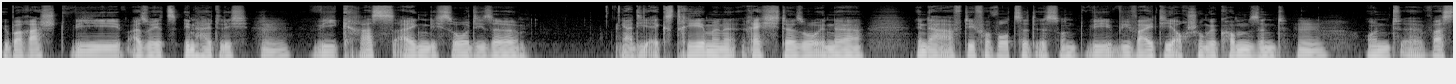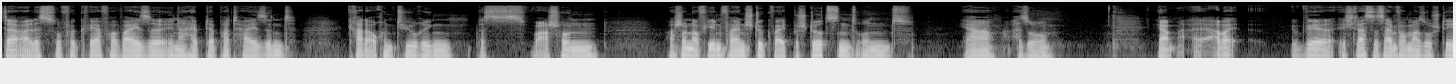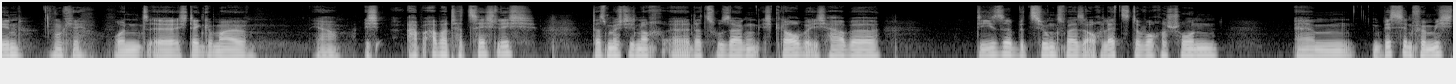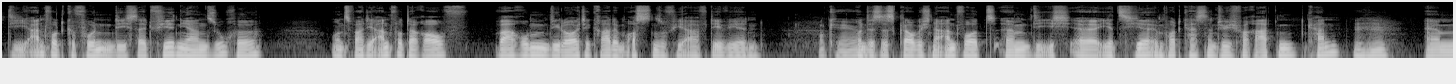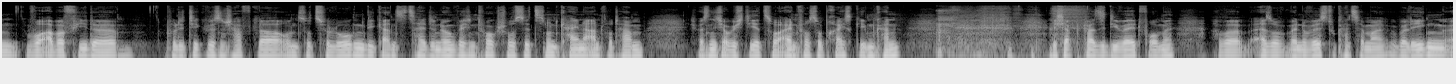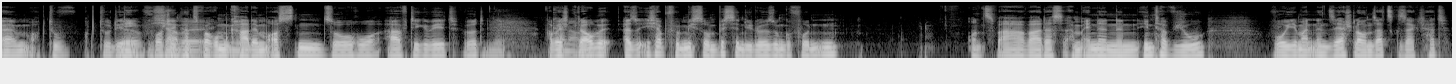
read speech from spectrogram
überrascht, wie, also jetzt inhaltlich, mhm. wie krass eigentlich so diese, ja, die extreme Rechte so in der, in der AfD verwurzelt ist und wie, wie weit die auch schon gekommen sind. Mhm. Und äh, was da alles so für Querverweise innerhalb der Partei sind, gerade auch in Thüringen, das war schon, war schon auf jeden Fall ein Stück weit bestürzend und ja, also, ja, aber wir, ich lasse es einfach mal so stehen. Okay. Und äh, ich denke mal, ja, ich habe aber tatsächlich, das möchte ich noch äh, dazu sagen, ich glaube, ich habe diese beziehungsweise auch letzte Woche schon ähm, ein bisschen für mich die Antwort gefunden, die ich seit vielen Jahren suche. Und zwar die Antwort darauf, warum die Leute gerade im Osten so viel AfD wählen. Okay. Und es ist, glaube ich, eine Antwort, ähm, die ich äh, jetzt hier im Podcast natürlich verraten kann, mhm. ähm, wo aber viele Politikwissenschaftler und Soziologen die ganze Zeit in irgendwelchen Talkshows sitzen und keine Antwort haben. Ich weiß nicht, ob ich die jetzt so einfach so preisgeben kann. Ich habe quasi die Weltformel. Aber also, wenn du willst, du kannst ja mal überlegen, ähm, ob du, ob du dir nee, vorstellen habe, kannst, warum nee. gerade im Osten so hoch AfD gewählt wird. Nee, Aber ich glaube, also ich habe für mich so ein bisschen die Lösung gefunden. Und zwar war das am Ende ein Interview, wo jemand einen sehr schlauen Satz gesagt hat.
